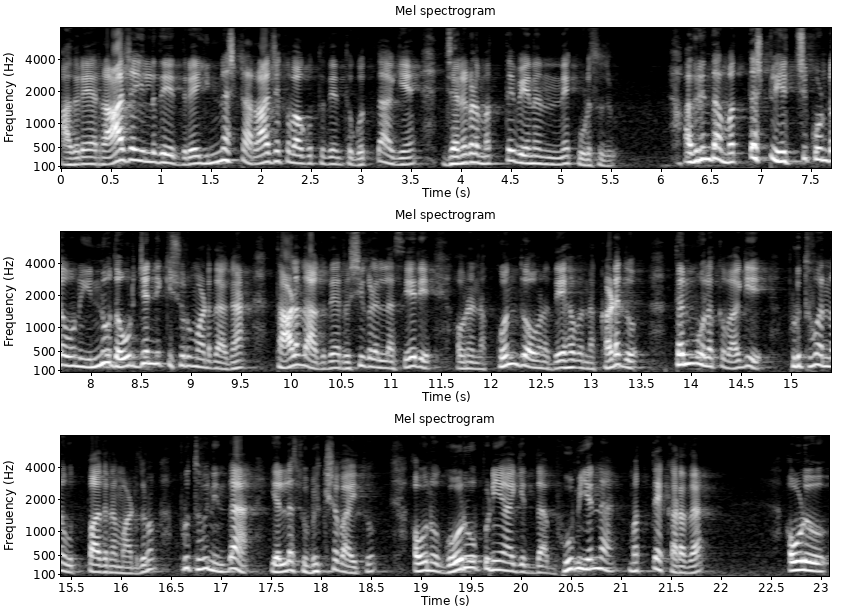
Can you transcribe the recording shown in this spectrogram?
ಆದರೆ ರಾಜ ಇಲ್ಲದೇ ಇದ್ದರೆ ಇನ್ನಷ್ಟು ಅರಾಜಕವಾಗುತ್ತದೆ ಅಂತ ಗೊತ್ತಾಗಿ ಜನಗಳು ಮತ್ತೆ ವೇನನನ್ನೇ ಕೂಡಿಸಿದ್ರು. ಅದರಿಂದ ಮತ್ತಷ್ಟು ಹೆಚ್ಚಿಕೊಂಡು ಅವನು ಇನ್ನೂ ದೌರ್ಜನ್ಯಕ್ಕೆ ಶುರು ಮಾಡಿದಾಗ ತಾಳಲಾಗದೆ ಋಷಿಗಳೆಲ್ಲ ಸೇರಿ ಅವನನ್ನು ಕೊಂದು ಅವನ ದೇಹವನ್ನು ಕಡೆದು ತನ್ಮೂಲಕವಾಗಿ ಪೃಥುವನ್ನು ಉತ್ಪಾದನೆ ಮಾಡಿದ್ರು. ಪೃಥುವಿನಿಂದ ಎಲ್ಲ ಸುಭಿಕ್ಷವಾಯಿತು. ಅವನು ಗೋರೂಪಿಣಿಯಾಗಿದ್ದ ಭೂಮಿಯನ್ನು ಮತ್ತೆ ಕರೆದ. ಅವಳು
